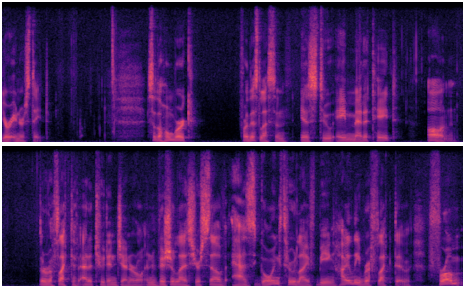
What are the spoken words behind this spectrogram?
your inner state. So the homework for this lesson is to A, meditate on the reflective attitude in general and visualize yourself as going through life being highly reflective from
